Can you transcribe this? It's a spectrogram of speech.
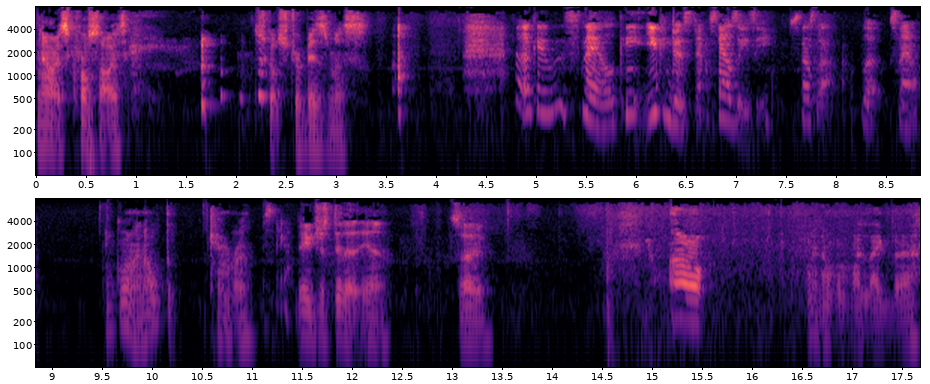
No, it's cross-eyed. It's got strabismus. Okay, snail. Can you, you can do a snail. Snail's easy. Snail's that. Look, snail. Go on hold the camera. Snail. You just did it, yeah. So. Oh! I don't want my leg there.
